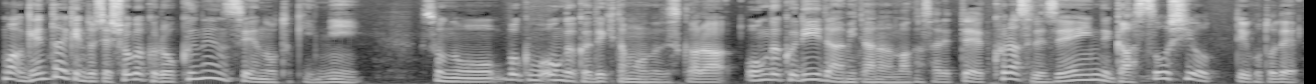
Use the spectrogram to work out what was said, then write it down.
まあ、原体験としては小学6年生の時に、その、僕も音楽ができたものですから、音楽リーダーみたいなのを任されて、クラスで全員で合奏しようっていうことで、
